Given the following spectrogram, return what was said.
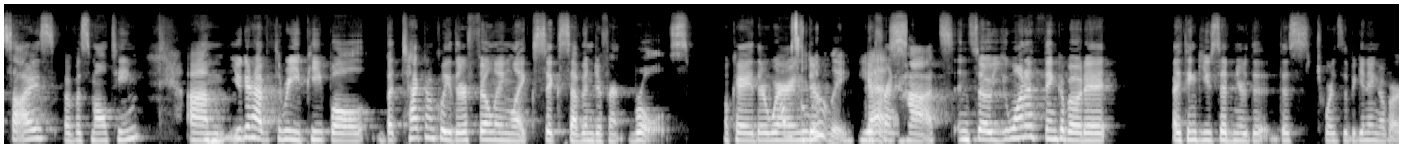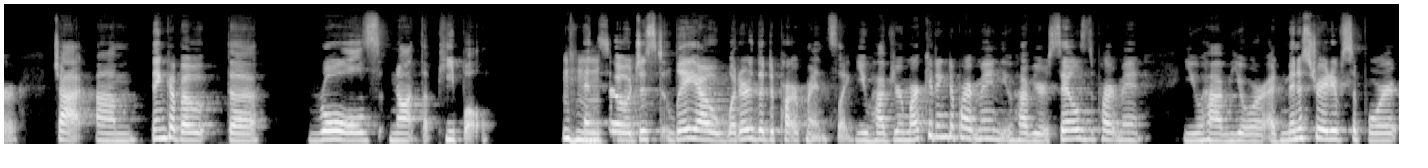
size of a small team. Um, mm-hmm. You can have three people, but technically they're filling like six, seven different roles. Okay, they're wearing di- different hats, and so you want to think about it. I think you said near the, this towards the beginning of our chat. Um, think about the roles, not the people. Mm-hmm. And so just lay out what are the departments. Like you have your marketing department, you have your sales department, you have your administrative support,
